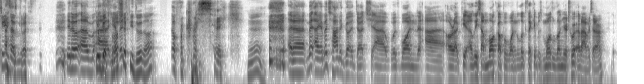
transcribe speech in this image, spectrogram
Jesus Um, Christ! You know, um, You'll uh, get yeah, thrush if you do that. oh, for Christ's sake. Yeah. And uh, Mi- Mitch Haddad got in touch uh, with one, uh, or a, at least a mock-up of one that looks like it was modelled on your Twitter avatar.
